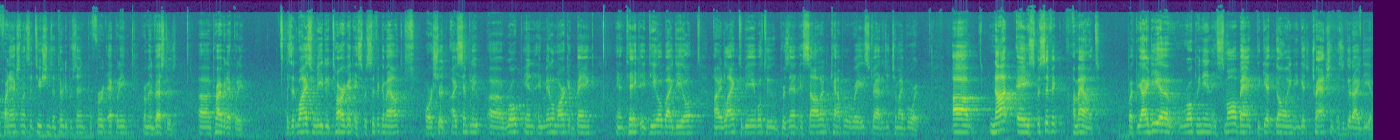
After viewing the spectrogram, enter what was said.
financial institutions and 30% preferred equity from investors, private equity. Is it wise for me to target a specific amount, or should I simply uh, rope in a middle market bank and take a deal by deal? I'd like to be able to present a solid capital raise strategy to my board. Um, not a specific amount, but the idea of roping in a small bank to get going and get traction is a good idea.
